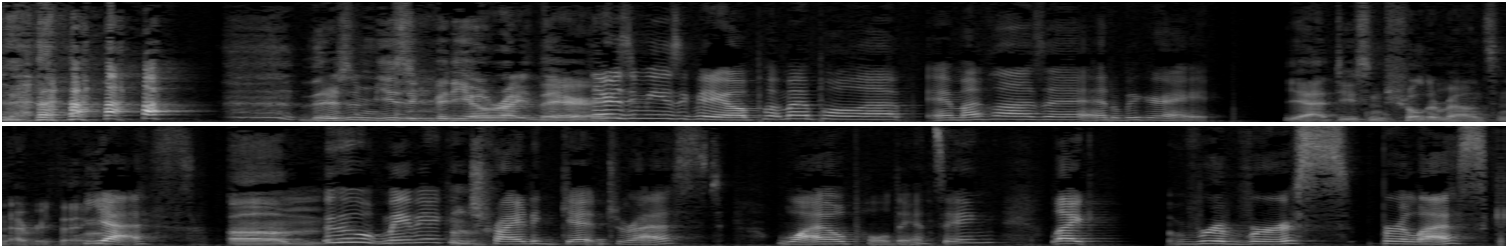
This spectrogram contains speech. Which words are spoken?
There's a music video right there. There's a music video. I'll put my pole up in my closet. It'll be great. yeah, do some shoulder mounts and everything. Yes. Um. Ooh, maybe I could try to get dressed while pole dancing, like reverse burlesque.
